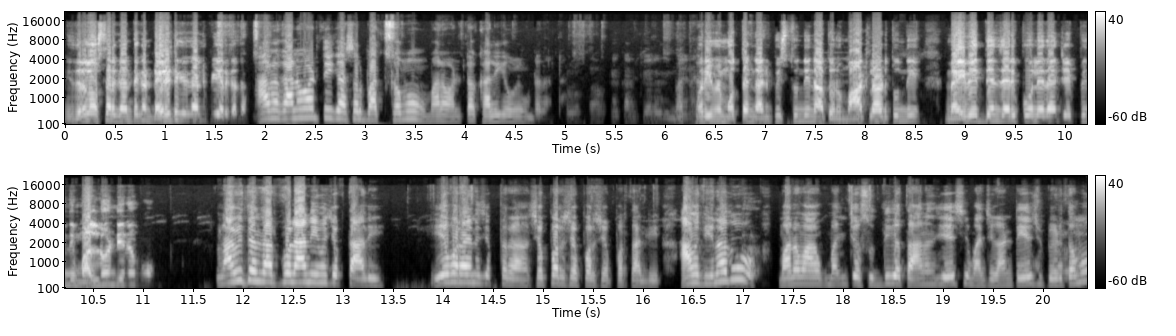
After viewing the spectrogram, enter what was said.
నిద్రలో వస్తారు గంతే కానీ డైరెక్ట్గా కనిపించారు కదా. ఆమె కనబడితే ఇక అసలు బతకము. మనం అంట కలిగి ఉండదంట. మరి ఈమె మొత్తం కనిపిస్తుంది నాతో మాట్లాడుతుంది. నైవేద్యం సరిపోలేదని చెప్పింది. మళ్ళొండినము నైవేద్యం సరిపోలే అని ఏమో చెప్తా అది ఎవరైనా చెప్తారా? చెప్పరు చెప్పరు చెప్పరు తల్లి. ఆమె తినదు. మనం ఆమెకు మంచిగా శుద్ధిగా తానం చేసి మంచిగా అంట వేసి పెడతాము.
